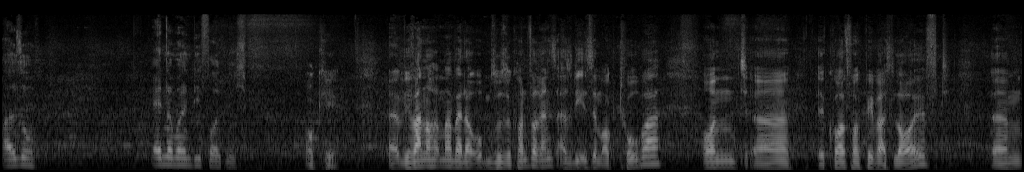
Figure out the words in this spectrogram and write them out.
also ändern wir den Default nicht. Okay. Äh, Wir waren noch immer bei der OpenSUSE-Konferenz, also die ist im Oktober und äh, Call for Papers läuft. Ähm,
